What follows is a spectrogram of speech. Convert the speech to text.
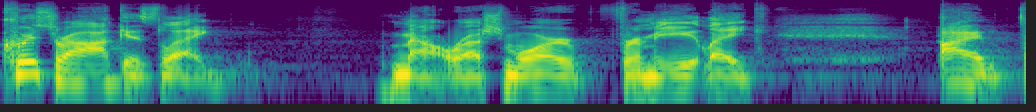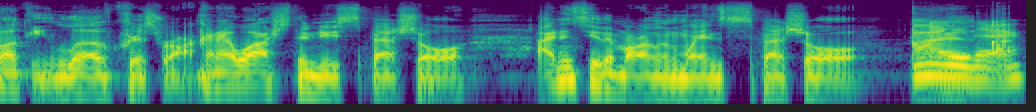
Chris Rock is like Mount Rushmore for me. Like I fucking love Chris Rock, and I watched the new special. I didn't see the Marlon Wayans special. Me I, neither. I,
